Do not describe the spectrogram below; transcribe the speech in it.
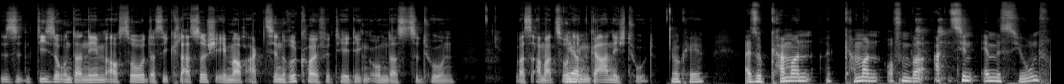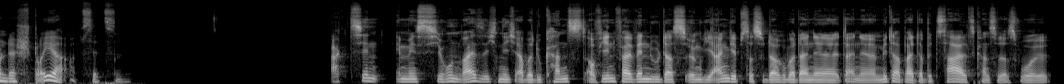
sind diese Unternehmen auch so, dass sie klassisch eben auch Aktienrückkäufe tätigen, um das zu tun. Was Amazon Ja. eben gar nicht tut. Okay. Also kann man, kann man offenbar Aktienemission von der Steuer absetzen. Aktienemission weiß ich nicht, aber du kannst auf jeden Fall, wenn du das irgendwie angibst, dass du darüber deine, deine Mitarbeiter bezahlst, kannst du das wohl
